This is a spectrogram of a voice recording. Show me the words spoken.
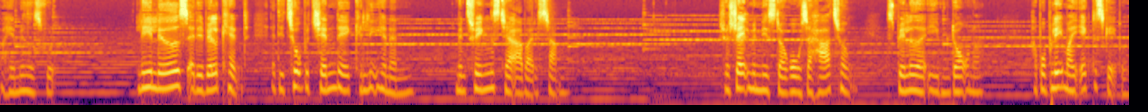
og hemmelighedsfuld. Ligeledes er det velkendt, at de to betjente ikke kan lide hinanden, men tvinges til at arbejde sammen. Socialminister Rosa Hartung, spillet af Eben Dorner, har problemer i ægteskabet,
